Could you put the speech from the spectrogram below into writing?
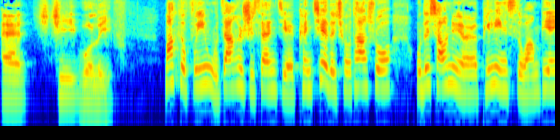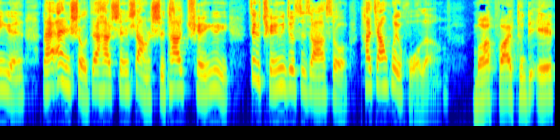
and she will live." 马可福音五章二十三节，恳切的求他说：“我的小女儿濒临死亡边缘，来按手在她身上，使她痊愈。这个痊愈就是杀手，她将会活了。 Mark 5:28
